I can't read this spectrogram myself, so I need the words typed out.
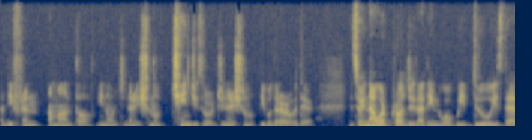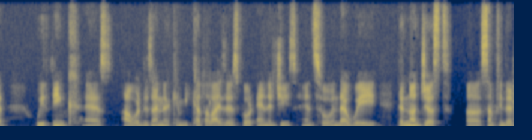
a different amount of you know generational changes or generational people that are over there. And so in our project, I think what we do is that we think as our designer can be catalyzers for energies. And so in that way, they're not just uh, something that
